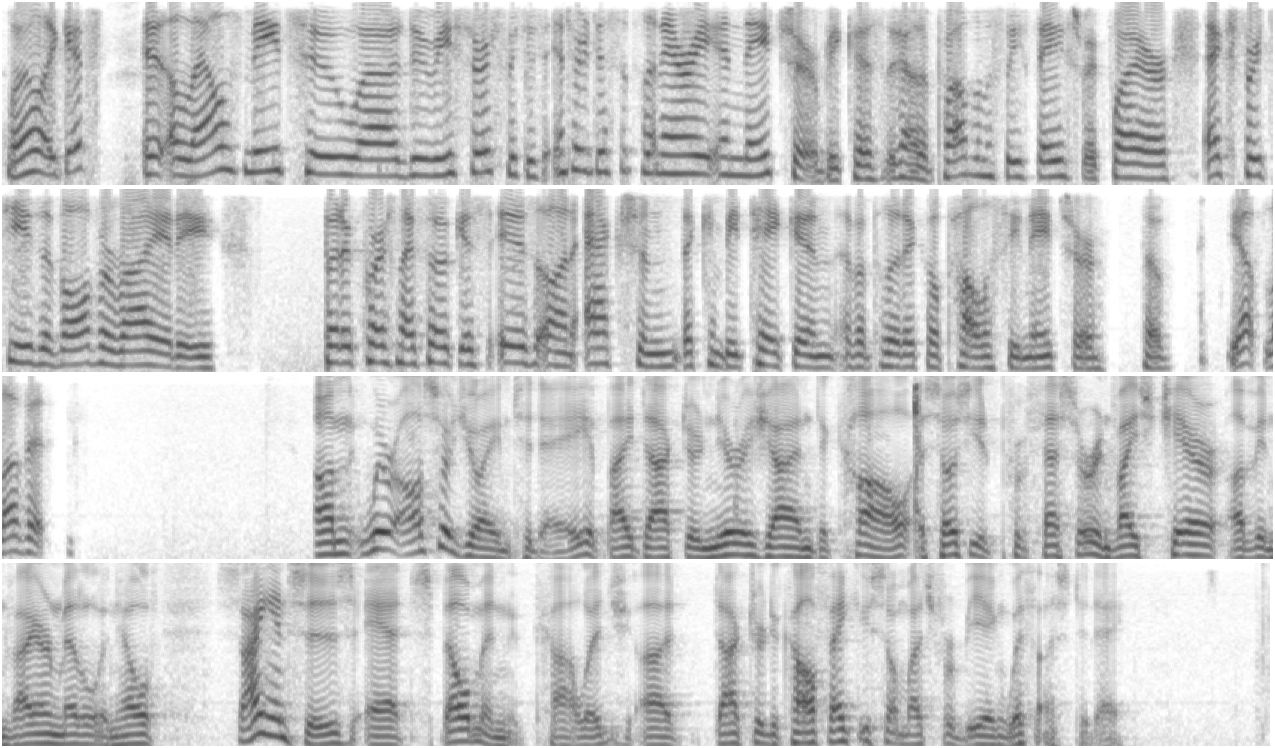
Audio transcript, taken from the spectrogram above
Well, it gets it allows me to uh, do research which is interdisciplinary in nature because you know the problems we face require expertise of all variety. But of course, my focus is on action that can be taken of a political policy nature. So, yep, love it. Um, we're also joined today by Dr. Nirajan Dhakal, Associate Professor and Vice Chair of Environmental and Health Sciences at Spelman College. Uh, Dr. Dhakal, thank you so much for being with us today.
